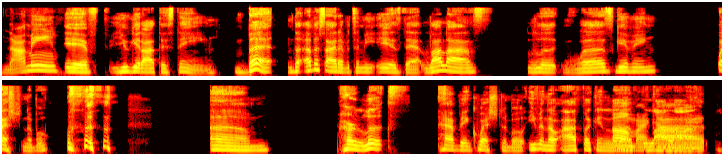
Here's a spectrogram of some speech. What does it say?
Not me. if you get out this thing. But the other side of it to me is that Lala's look was giving questionable. um, her looks have been questionable, even though I fucking oh love oh my Lala. god.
